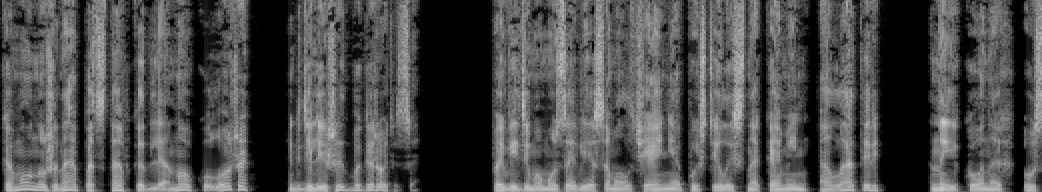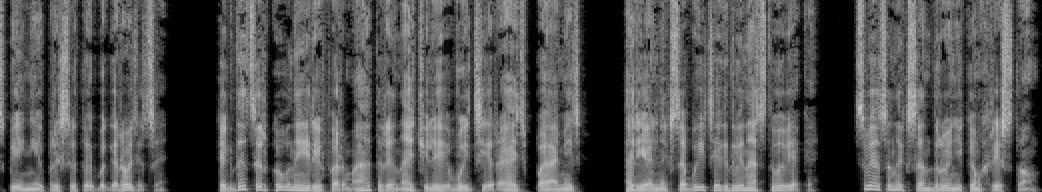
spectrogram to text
Кому нужна подставка для ног у ложа, где лежит Богородица? По-видимому, завеса молчания опустилась на камень Алатырь на иконах Успения Пресвятой Богородицы, когда церковные реформаторы начали вытирать память о реальных событиях XII века, связанных с Андроником Христом.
